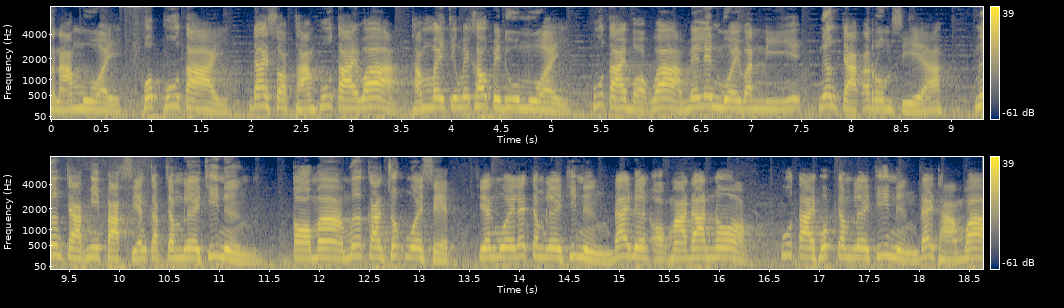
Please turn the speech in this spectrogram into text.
สนามมวย พบผู้ตาย ได้สอบถามผู้ตายว่าทำไมจึงไม่เข้าไปดูมวย ผู้ตายบอกว่าไม่เล่นมวยวันนี้ เนื่องจากอารมณ์เสีย เนื่องจากมีปากเสียงกับจำเลยที่หนึ่งต่อมาเมื่อการชกมวยเสร็จเซียนมวยและจำเลยที่หนึ่งได้เดินออกมาด้านนอก ผู้ตายพบจำเลยที่หนึ่งได้ถามว่า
